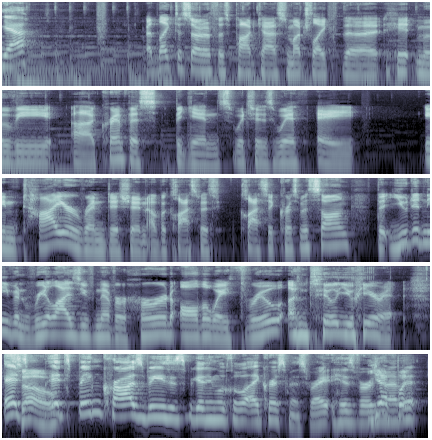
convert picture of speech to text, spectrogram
Yeah. I'd like to start off this podcast much like the hit movie uh, Krampus begins, which is with a entire rendition of a classic classic Christmas song that you didn't even realize you've never heard all the way through until you hear it. It's so it's Bing Crosby's It's Beginning to Look Like Christmas, right? His version yeah, of but it.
